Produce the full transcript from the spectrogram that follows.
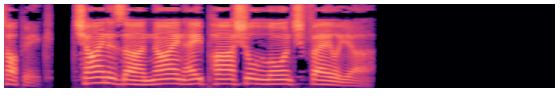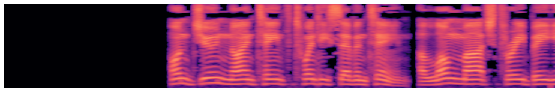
ChinaSat-9A partial launch failure On June 19, 2017, a Long March 3B,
